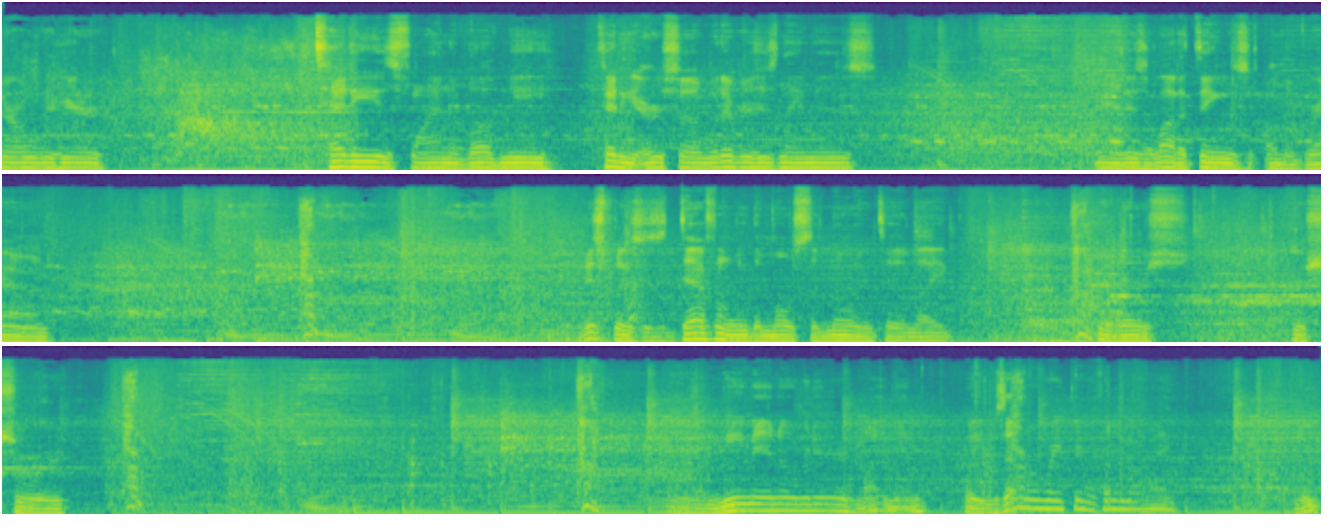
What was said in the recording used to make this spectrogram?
Are over here. Teddy is flying above me. Teddy Ursa, whatever his name is. Man, there's a lot of things on the ground. This place is definitely the most annoying to like traverse for sure. There's a Miman over there. My man. Wait, was that one right there in front of my eye? Nope.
